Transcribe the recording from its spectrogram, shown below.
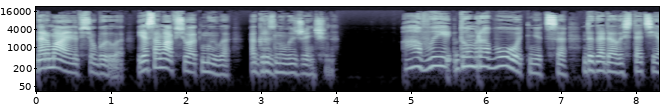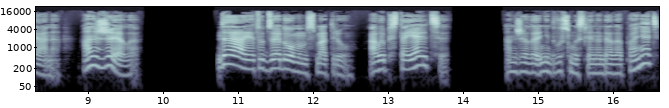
«Нормально все было. Я сама все отмыла», — огрызнулась женщина. «А вы домработница», — догадалась Татьяна. «Анжела». «Да, я тут за домом смотрю. А вы постояльцы?» Анжела недвусмысленно дала понять,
